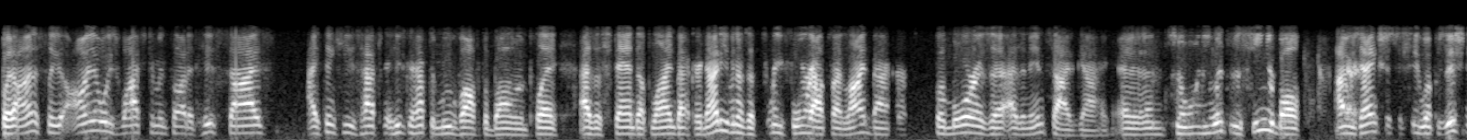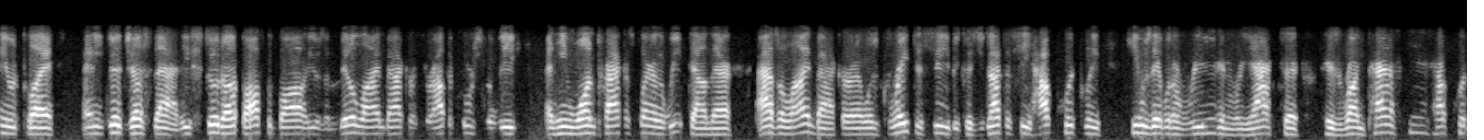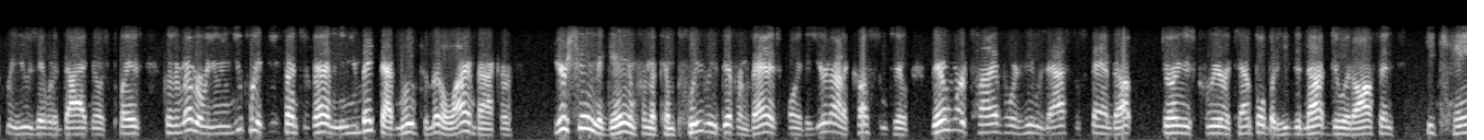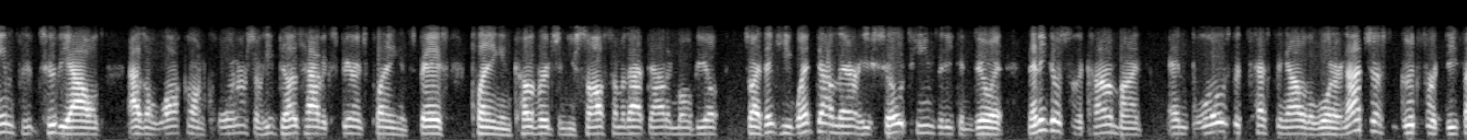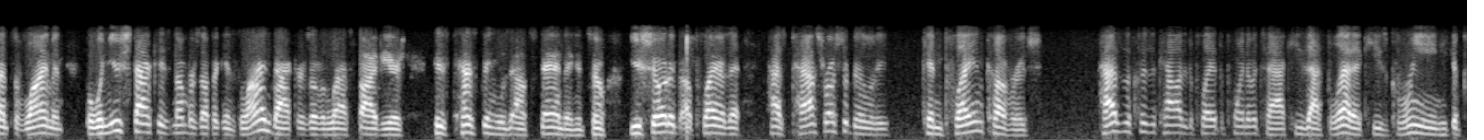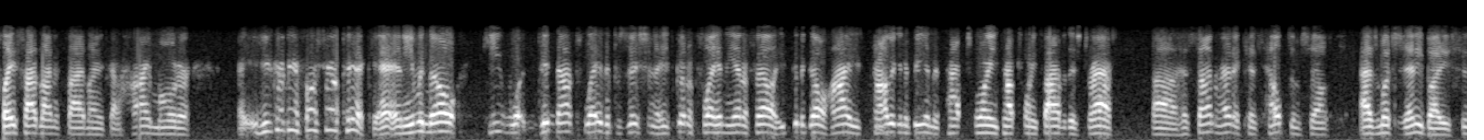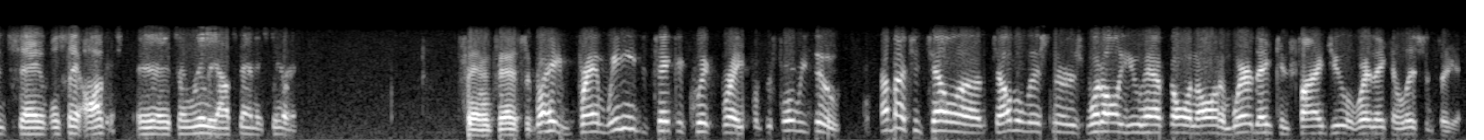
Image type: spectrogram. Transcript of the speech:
But honestly, I always watched him and thought at his size, I think he's have to, he's to have to move off the ball and play as a stand-up linebacker, not even as a three-four outside linebacker, but more as a as an inside guy. And so when he went to the Senior Bowl, I was anxious to see what position he would play, and he did just that. He stood up off the ball. He was a middle linebacker throughout the course of the week, and he won Practice Player of the Week down there as a linebacker. And it was great to see because you got to see how quickly he was able to read and react to his run pass keys, how quickly he was able to diagnose plays. Because remember, when you play defensive end and you make that move to middle linebacker, you're seeing the game from a completely different vantage point that you're not accustomed to. There were times where he was asked to stand up during his career at Temple, but he did not do it often. He came to, to the Owls as a walk-on corner, so he does have experience playing in space, playing in coverage, and you saw some of that down in Mobile. So I think he went down there, he showed teams that he can do it. Then he goes to the combine and blows the testing out of the water. Not just good for a defensive lineman, but when you stack his numbers up against linebackers over the last five years, his testing was outstanding. And so you showed a player that has pass rush ability, can play in coverage, has the physicality to play at the point of attack. He's athletic. He's green. He can play sideline to sideline. He's got a high motor. Uh, he's going to be a first round pick. And even though he w- did not play the position that he's going to play in the NFL, he's going to go high. He's probably going to be in the top 20, top 25 of this draft. Uh, Haason Reddick has helped himself as much as anybody since, say, we'll say August. It's a really outstanding story. Fantastic. Well, hey, Fran, we need to take a quick break, but before we do, how about you tell uh, tell the listeners what all you have going on and where they can find you and where they can listen to you.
